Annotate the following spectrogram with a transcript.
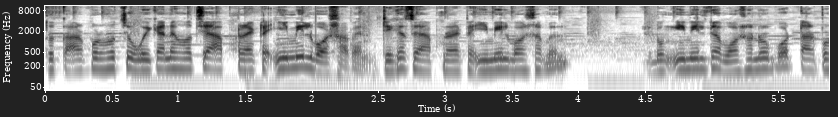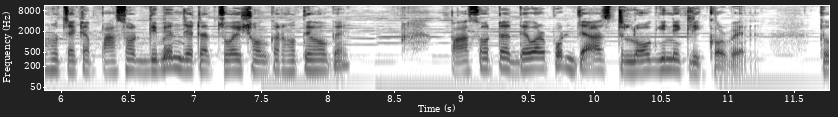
তো তারপর হচ্ছে ওইখানে হচ্ছে আপনার একটা ইমেল বসাবেন। ঠিক আছে, আপনার একটা ইমেল বসাবেন। এবং ইমেলটা বসানোর পর তারপর হচ্ছে একটা পাসওয়ার্ড দিবেন, যেটা ছয় সংখ্যার হতে হবে। পাসওয়ার্ডটা দেওয়ার পর জাস্ট লগ ইনে ক্লিক করবেন। তো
